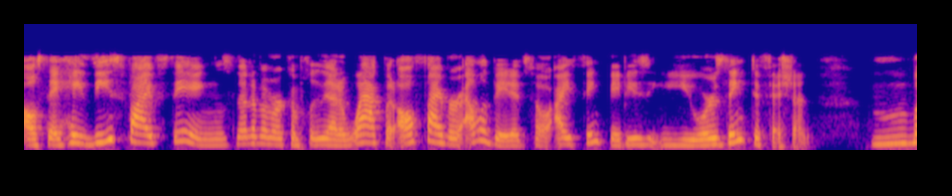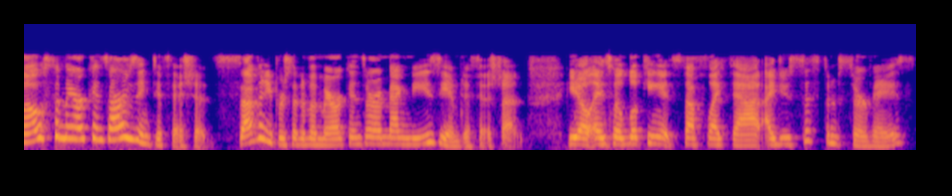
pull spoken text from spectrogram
I'll say, hey, these five things, none of them are completely out of whack, but all five are elevated. So I think maybe you are zinc deficient. Most Americans are zinc deficient. 70% of Americans are a magnesium deficient. You know, and so looking at stuff like that, I do system surveys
